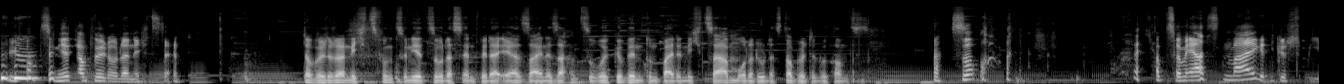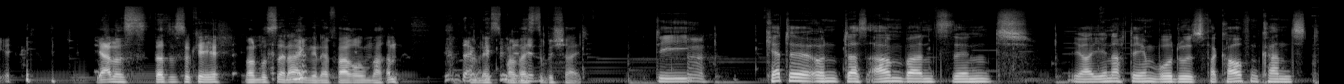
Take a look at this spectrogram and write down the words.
Wie funktioniert doppelt oder nichts denn? Doppelt oder nichts funktioniert so, dass entweder er seine Sachen zurückgewinnt und beide nichts haben oder du das Doppelte bekommst. So. Ich habe zum ersten Mal ge- gespielt. Janus, das ist okay. Man muss seine eigenen Erfahrungen machen. Beim nächsten Mal weißt du Bescheid. Die Hm. Kette und das Armband sind, ja, je nachdem, wo du es verkaufen kannst,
